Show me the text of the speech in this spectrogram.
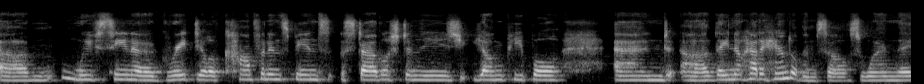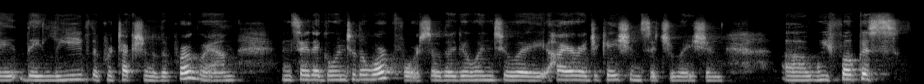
Um, we've seen a great deal of confidence being established in these young people, and uh, they know how to handle themselves when they, they leave the protection of the program and say they go into the workforce or they go into a higher education situation. Uh, we focus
